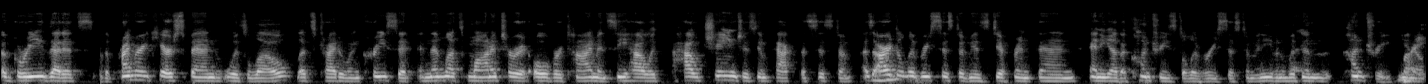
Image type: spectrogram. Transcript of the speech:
agree that it's the primary care spend was low. Let's try to increase it and then let's monitor it over time and see how it how changes impact the system. As our mm-hmm. delivery system is different than any other country's delivery system and even within the country, you right. know,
